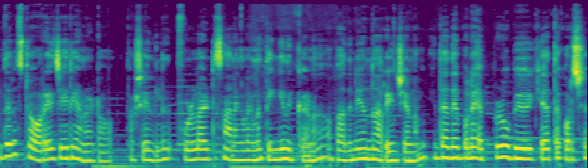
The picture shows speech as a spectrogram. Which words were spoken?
ഇതൊരു സ്റ്റോറേജ് ഏരിയ ആണ് കേട്ടോ. പക്ഷേ ഇതിൽ ഫുള്ളായിട്ട് സാധനങ്ങൾ ഇങ്ങനെ തിങ്ങി നിൽക്കുകയാണ്. അപ്പോൾ അതിനെ ഒന്ന് അറേഞ്ച് ചെയ്യണം. ഇത് അതേപോലെ എപ്പോഴും ഉപയോഗിക്കാത്ത കുറച്ച്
